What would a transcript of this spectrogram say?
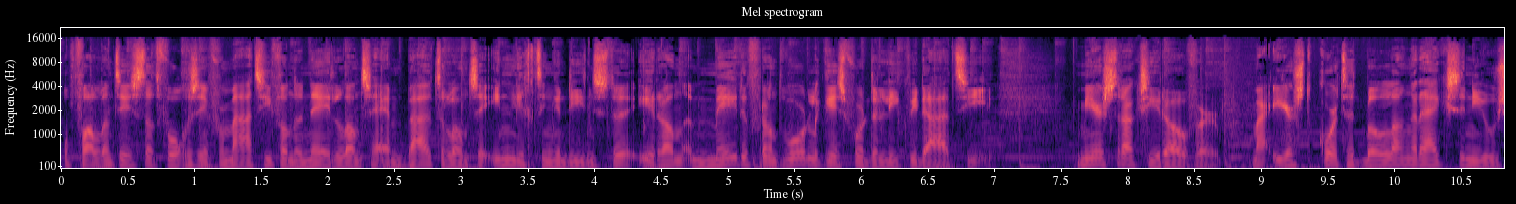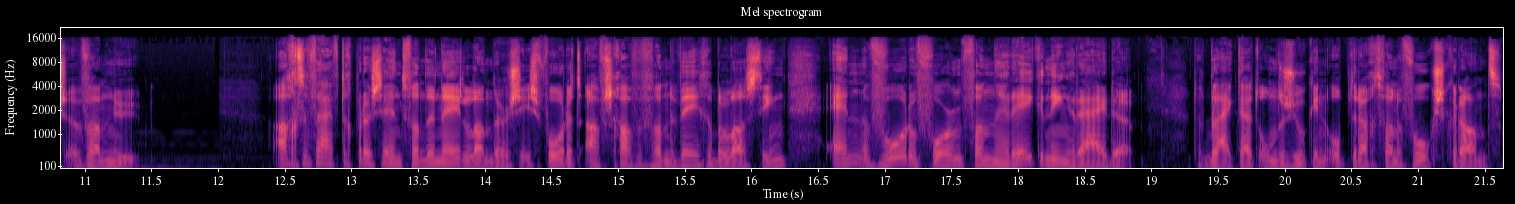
Opvallend is dat volgens informatie van de Nederlandse en buitenlandse inlichtingendiensten Iran mede verantwoordelijk is voor de liquidatie. Meer straks hierover, maar eerst kort het belangrijkste nieuws van nu. 58% van de Nederlanders is voor het afschaffen van de wegenbelasting en voor een vorm van rekeningrijden. Dat blijkt uit onderzoek in opdracht van de Volkskrant.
